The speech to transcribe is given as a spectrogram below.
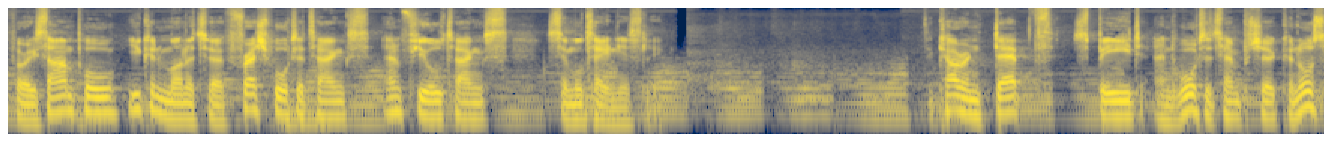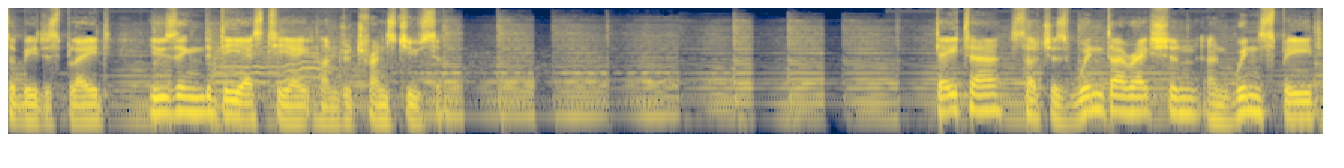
For example, you can monitor freshwater tanks and fuel tanks simultaneously. The current depth, speed and water temperature can also be displayed using the DST800 transducer. Data such as wind direction and wind speed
